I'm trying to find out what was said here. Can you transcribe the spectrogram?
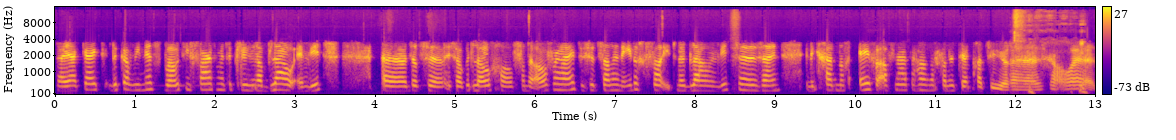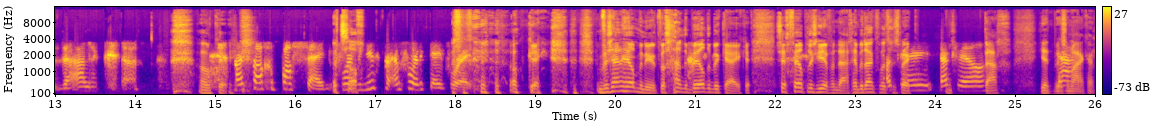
Nou ja, kijk, de kabinetsboot die vaart met de kleuren blauw en wit. Uh, dat uh, is ook het logo van de overheid. Dus het zal in ieder geval iets met blauw en wit uh, zijn. En ik ga het nog even af laten hangen van de temperatuur. zo dadelijk. Oké. Maar het zal gepast zijn. Het voor zal- de minister en voor de Cape. Oké. We zijn heel benieuwd. We gaan de beelden bekijken. Zeg veel plezier vandaag en bedankt voor het Oké, gesprek. dankjewel. Dag, Jet Bussemaker.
